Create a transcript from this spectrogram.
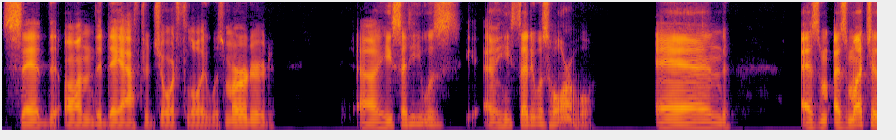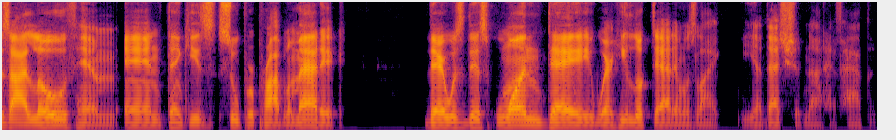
said that on the day after George Floyd was murdered, uh, he said he was. I mean, he said it was horrible, and as as much as I loathe him and think he's super problematic, there was this one day where he looked at it and was like, "Yeah, that should not have happened."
